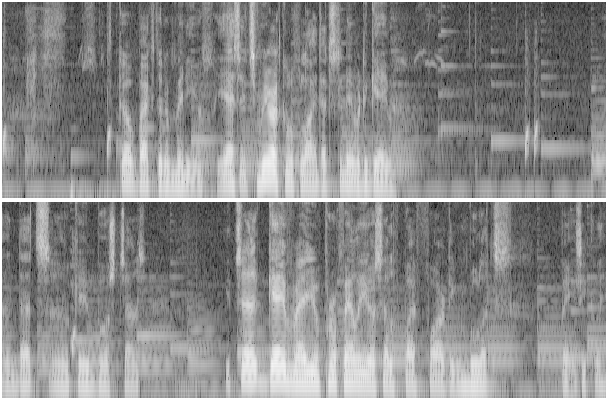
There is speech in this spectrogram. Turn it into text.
Let's go back to the menu. Yes, it's Miracle Fly. That's the name of the game. And that's okay. Boss chance. It's a game where you propel yourself by farting bullets, basically.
